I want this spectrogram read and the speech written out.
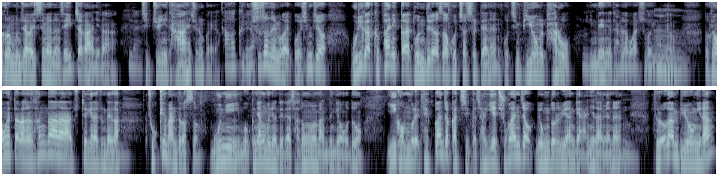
그런 문제가 있으면은 세입자가 아니라 네. 집주인이 다 해주는 거예요. 아 그래요? 수선 의무가 있고 심지어 우리가 급하니까 돈 들여서 고쳤을 때는 고친 비용을 바로 음. 임대인에게 달라고 할 수가 있고요. 음. 또 경우에 따라서는 상가나 주택이나 좀 내가 음. 좋게 만들었어. 문이 뭐 그냥 문이었는데 내가 자동문을 만든 경우도 이 건물의 객관적 가치, 그러니까 자기의 주관적 용도를 위한 게 아니라면은 음. 들어간 비용이랑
